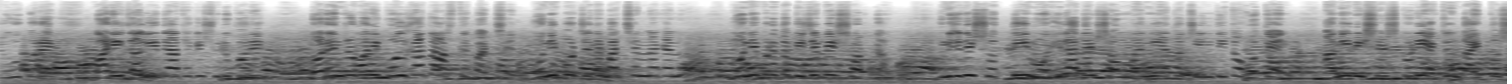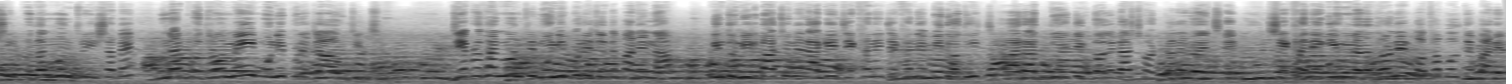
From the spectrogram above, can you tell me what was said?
শুরু করে, বাড়ি জ্বালিয়ে দেওয়া থেকে শুরু করে, নরেন্দ্র মোদী কলকাতা আসতে পারছেন, মণিপুর যেতে পারছেন না কেন? মণিপুরে তো বিজেপির সরকার। উনি যদি সত্যিই মহিলাদের সম্মান নিয়ে এত চিন্তিত হতেন, আমি বিশ্বাস করি একজন দায়িত্বশীল প্রধানমন্ত্রী হিসাবে ওনার প্রথমেই মণিপুরে যাওয়া উচিত যে প্রধানমন্ত্রী মণিপুরে যেতে পারে না, কিন্তু নির্বাচনের আগে যেখানে যেখানে বিরোধী রাজনৈতিক দলেরা সরকারে রয়েছে, সেখানে গিয়ে নানা ধরনের কথা বলতে পারেন।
